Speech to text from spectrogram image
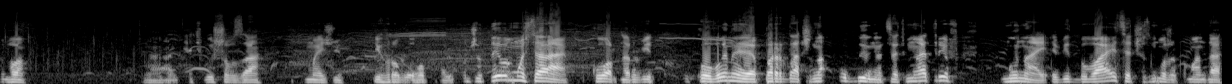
цього е, м'яч вийшов за межі ігрового поля. Отже, дивимося. Корнер від Ковини. Передача на 11 метрів. Минай відбувається. Чи зможе команда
